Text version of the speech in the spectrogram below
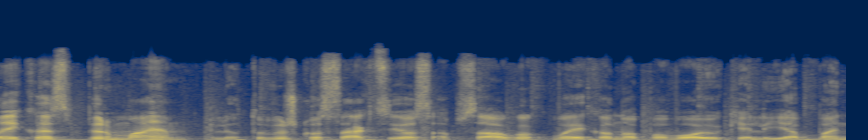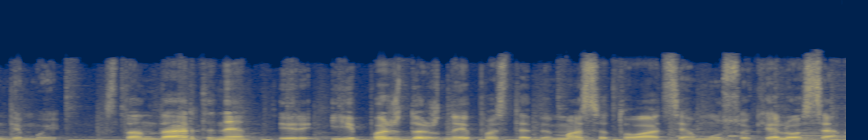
Laikas pirmajam lietuviškos akcijos apsaugok vaiką nuo pavojų kelyje bandymui. Standartinė ir ypač dažnai pastebima situacija mūsų keliuose.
